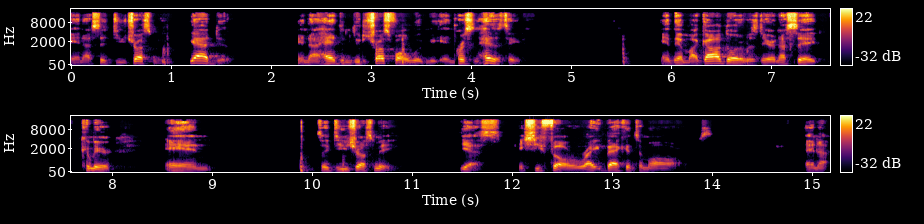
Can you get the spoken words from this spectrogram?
and I said, "Do you trust me?" Yeah, I do. And I had them do the trust fall with me, and the person hesitated. And then my goddaughter was there, and I said, "Come here," and it's like, "Do you trust me?" Yes. And she fell right back into my arms. And I,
